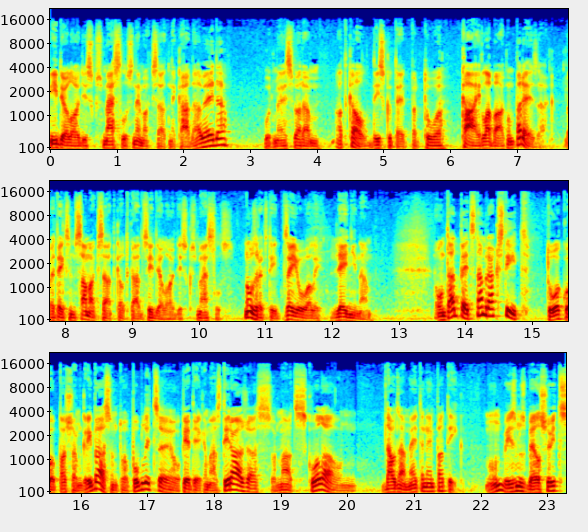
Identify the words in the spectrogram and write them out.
ideoloģiskus meslus nemaksāt nekādā veidā, kur mēs varam atkal diskutēt par to, kā ir labāk un pareizāk. Vai, teiksim, samaksāt kaut kādus ideoloģiskus meslus, nu, uzrakstīt dzējoli Leņķinam. Un tad pēc tam rakstīt to, ko pašam gribās, un to publicē pietiekamās tirāžās, un māca skolā, un daudzām meitenēm patīk. Un Vizmas Belševicas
